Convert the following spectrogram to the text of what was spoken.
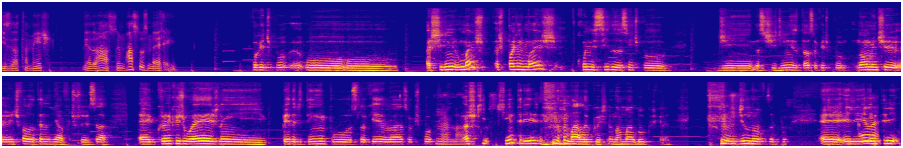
Exatamente. Leandro Rassum, Rassus Melly. Porque, tipo, o, o, as, tirinhas, mais, as páginas mais conhecidas, assim, tipo, de, das tirinhas e tal, só que, tipo, normalmente a gente falou até no Linhoff, tipo, sei lá, é, Crônicas de Wesley, Perda de Tempo, sei lá o que, lá, só que, tipo, Normal. eu acho que, que entre eles. Normalucos, é normalucos, cara. de novo, porra. É, ele É, né? entre.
